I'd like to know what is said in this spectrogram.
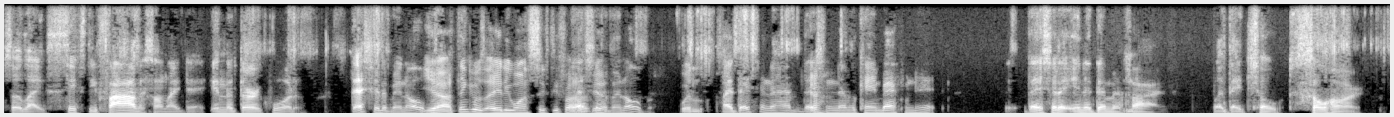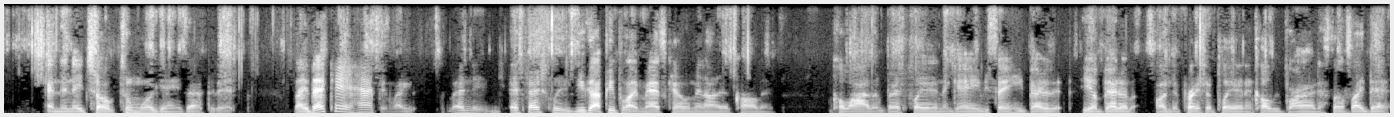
to like sixty-five or something like that in the third quarter. That should have been over. yeah, I think it was 81 65. that 65. should Yeah. have been over. With, Like they shouldn't have. They Yeah. should never came back from that. They should have ended them in mm. five, but they choked so hard, and then they choked two more games after that. Like that can't happen. Like, and especially you got people like Max Kellerman out here calling Kawhi the best player in the game. He's saying he better. He a better under pressure player than Kobe Bryant and stuff like that.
